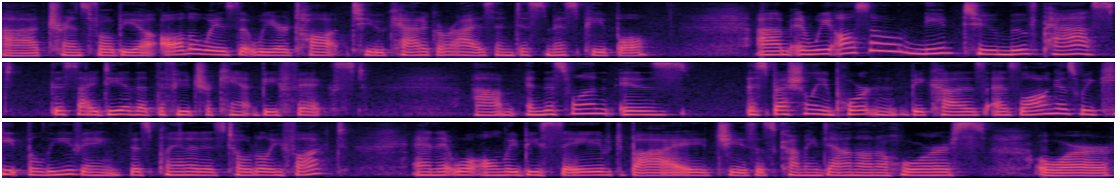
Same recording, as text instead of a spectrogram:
uh, transphobia, all the ways that we are taught to categorize and dismiss people um, and we also need to move past this idea that the future can't be fixed. Um, and this one is especially important because as long as we keep believing this planet is totally fucked and it will only be saved by Jesus coming down on a horse or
